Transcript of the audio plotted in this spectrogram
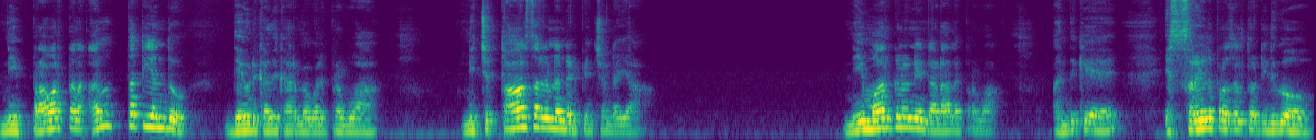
నీ ప్రవర్తన అంతటి ఎందు దేవునికి అధికారం ఇవ్వాలి ప్రభువా. నీ చిత్తానుసరంగా నన్ను నడిపించండి అయ్యా. నీ మార్గంలో నేను నడాలి ప్రభా అందుకే ఇస్రాయేల్ ప్రజలతో ఇదిగో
